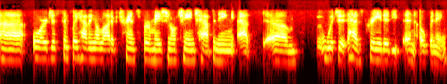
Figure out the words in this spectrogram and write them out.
uh, or just simply having a lot of transformational change happening at um, which it has created an opening.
